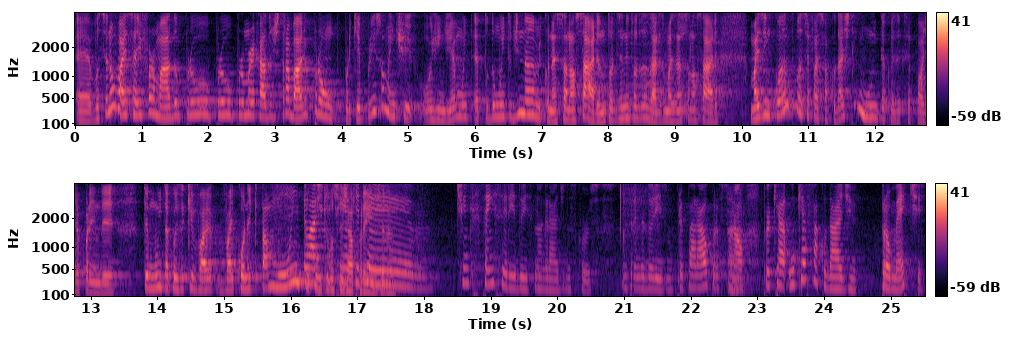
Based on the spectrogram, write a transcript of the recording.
é, você não vai sair formado para o mercado de trabalho pronto, porque principalmente hoje em dia é, muito, é tudo muito dinâmico nessa nossa área. Não estou dizendo em todas as áreas, mas nessa nossa área. Mas enquanto você faz faculdade, tem muita coisa que você pode aprender, tem muita coisa que vai, vai conectar muito Eu com o que, que você já aprende. Ter... Né? tinha que ser inserido isso na grade dos cursos. Empreendedorismo, preparar o profissional. É. Porque a, o que a faculdade promete,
